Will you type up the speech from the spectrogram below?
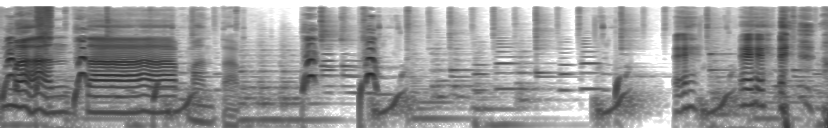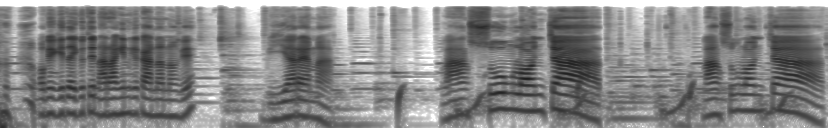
Mantap, mantap. Eh, eh, eh, oke, kita ikutin arangin ke kanan, oke? Biar enak. Langsung loncat. Langsung loncat.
